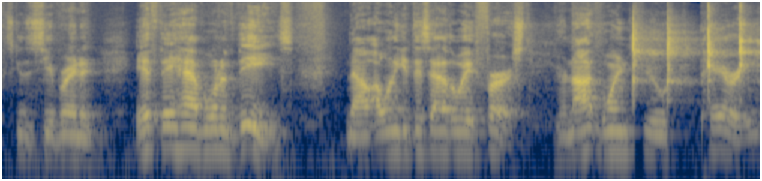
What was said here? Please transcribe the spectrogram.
It's good to see you, Brandon. If they have one of these, now I want to get this out of the way first. You're not going to parry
